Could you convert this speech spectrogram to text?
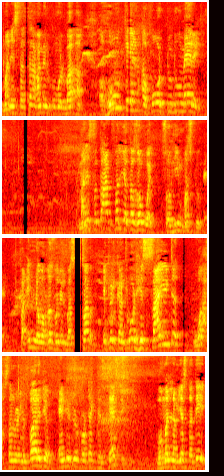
man istata'a minkum al-ba'a, who can afford to do marriage? Man istata'a falyatazawwaj, so he must do that. فإنه غض للبصر, it will control his sight, وأحسن للفرج, and it will protect his chastity. ومن لم يستطيع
